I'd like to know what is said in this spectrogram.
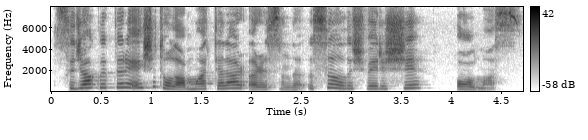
sıcaklıkları eşit olan maddeler arasında ısı alışverişi olmaz.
